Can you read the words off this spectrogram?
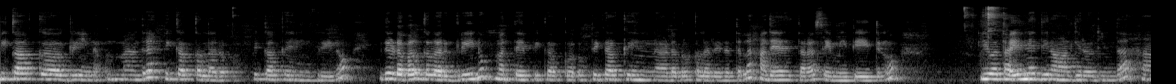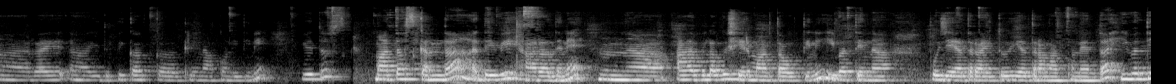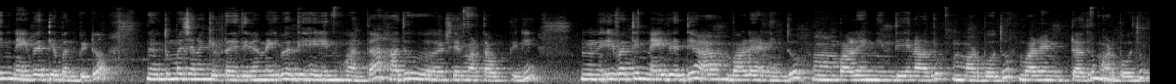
ಪಿಕಾಕ್ ಗ್ರೀನ್ ಅಂದರೆ peacock colour peacock in green ಇದು ಡಬಲ್ ಕಲರ್ ಗ್ರೀನು ಮತ್ತು peacock peacock in double colour ಇರುತ್ತಲ್ಲ, ಅದೇ ಥರ ಸೇಮ್ ಇದೆ ಇದನ್ನು. ಇವತ್ತು ಐದನೇ ದಿನ ಆಗಿರೋದ್ರಿಂದ ರೈ ಇದು ಪಿಕಾಕ್ ಗ್ರೀನ್ ಹಾಕೊಂಡಿದ್ದೀನಿ. ಇವತ್ತು ಮಾತಾ ಸ್ಕಂದ ದೇವಿ ಆರಾಧನೆ. ಆ ಬ್ಲಾಗು ಶೇರ್ ಮಾಡ್ತಾ ಹೋಗ್ತೀನಿ. ಇವತ್ತಿನ ಪೂಜೆ ಯಾವ ಥರ ಆಯಿತು, ಯಾವ ಥರ ಮಾಡ್ಕೊಂಡೆ ಅಂತ. ಇವತ್ತಿನ ನೈವೇದ್ಯ ಬಂದ್ಬಿಟ್ಟು ತುಂಬ ಜನ ಕೇಳ್ತಾ ಇದ್ದೀನಿ ನೈವೇದ್ಯ ಏನು ಅಂತ, ಅದು ಶೇರ್ ಮಾಡ್ತಾ ಹೋಗ್ತೀನಿ. ಇವತ್ತಿನ ನೈವೇದ್ಯ ಬಾಳೆಹಣ್ಣಿಂದು. ಬಾಳೆಹಣ್ಣಿಂದ ಏನಾದರೂ ಮಾಡ್ಬೋದು, ಬಾಳೆಹಣ್ಣು ಇಟ್ಟಾದರೂ ಮಾಡ್ಬೋದು.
